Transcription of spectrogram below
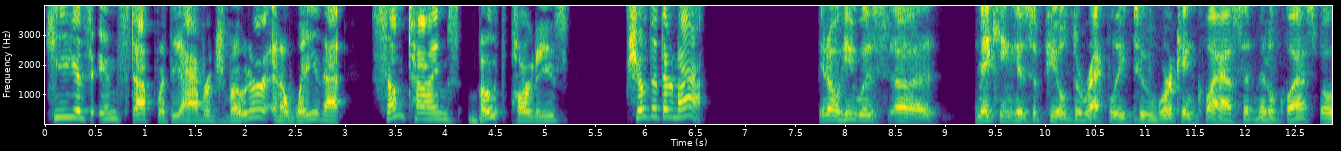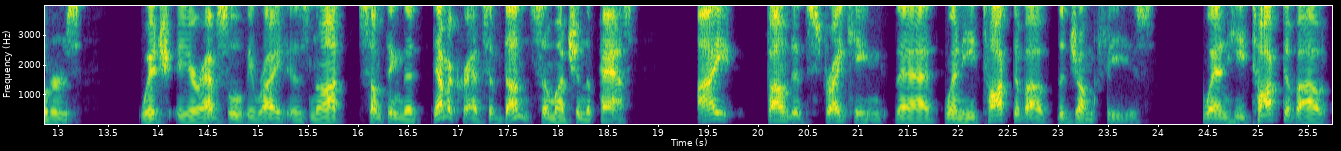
he is in step with the average voter in a way that sometimes both parties show that they're not. You know, he was uh, making his appeal directly to working class and middle class voters, which you're absolutely right is not something that Democrats have done so much in the past. I found it striking that when he talked about the junk fees, when he talked about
